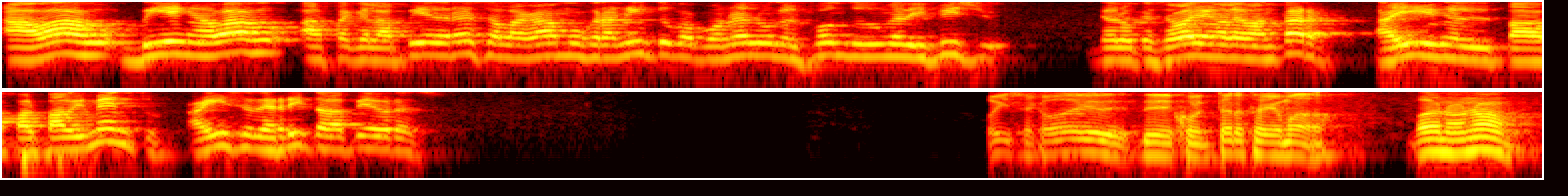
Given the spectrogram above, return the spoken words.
abajo, bien abajo, hasta que la piedra esa la hagamos granito para ponerlo en el fondo de un edificio de lo que se vayan a levantar, ahí en el, para el pavimento, ahí se derrita la piedra esa. Oye, se acaba de, desconectar esta llamada. Bueno, no.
